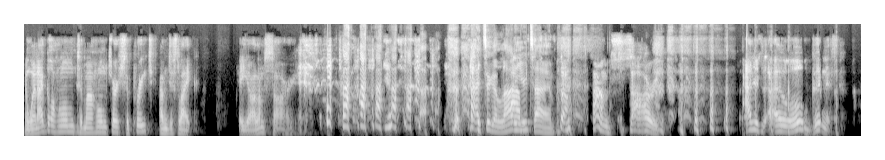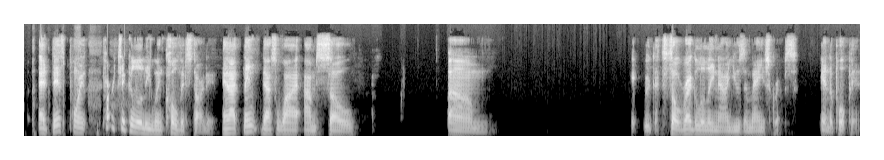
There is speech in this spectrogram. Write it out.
And when I go home to my home church to preach, I'm just like, hey, y'all, I'm sorry. I took a lot of I'm your time. so, I'm sorry. I just, I, oh goodness. At this point, particularly when COVID started, and I think that's why I'm so, um, so regularly now using manuscripts in the pulpit.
